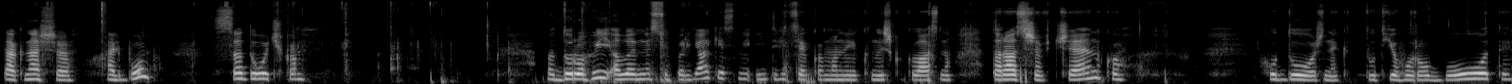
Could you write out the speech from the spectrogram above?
Так, наш е, альбом з садочка. Дорогий, але не супер якісний. І дивіться, яка в мене книжка класна. Тарас Шевченко, художник. Тут його роботи.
